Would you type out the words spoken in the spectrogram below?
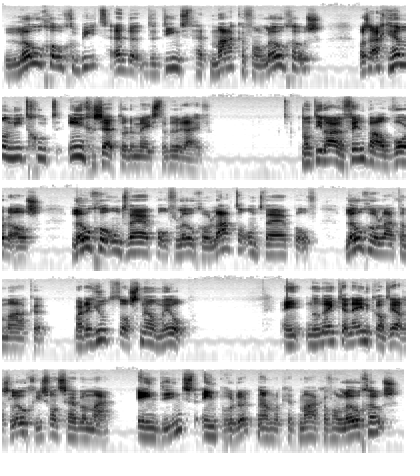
logogebied, de, de dienst het maken van logo's, was eigenlijk helemaal niet goed ingezet door de meeste bedrijven. Want die waren vindbaar op woorden als logo ontwerpen of logo laten ontwerpen of logo laten maken. Maar daar hield het al snel mee op. En dan denk je aan de ene kant, ja dat is logisch, want ze hebben maar één dienst, één product, namelijk het maken van logo's.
